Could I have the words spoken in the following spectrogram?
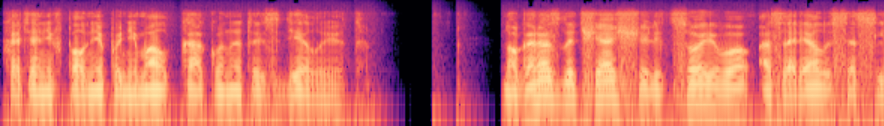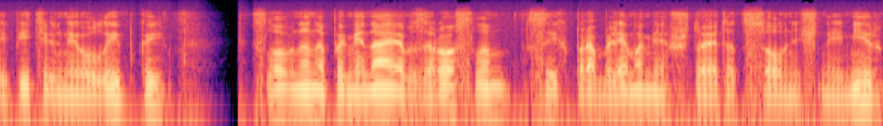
хотя не вполне понимал, как он это сделает. Но гораздо чаще лицо его озарялось ослепительной улыбкой, словно напоминая взрослым с их проблемами, что этот солнечный мир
